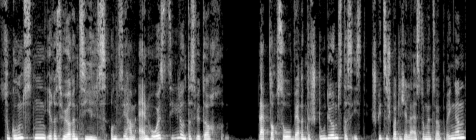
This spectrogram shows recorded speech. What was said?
zugunsten ihres höheren Ziels. Und sie haben ein hohes Ziel und das wird auch, bleibt auch so während des Studiums. Das ist, spitzensportliche Leistungen zu erbringen,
